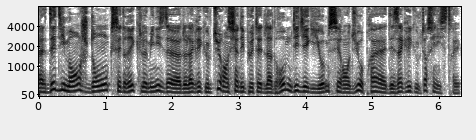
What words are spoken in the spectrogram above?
Euh, dès dimanche, donc, Cédric, le ministre de l'Agriculture, ancien député de la Drôme, Didier Guillaume, s'est rendu auprès des agriculteurs sinistrés.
